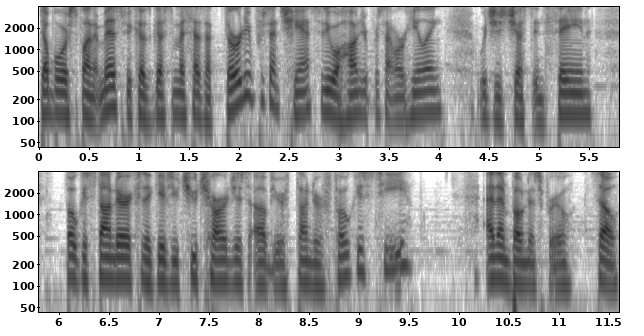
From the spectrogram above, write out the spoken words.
double Resplendent Mist because Gust of Mist has a 30% chance to do 100% more healing, which is just insane. Focus Thunder because it gives you two charges of your Thunder Focus Tea. And then Bonedust Brew. So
